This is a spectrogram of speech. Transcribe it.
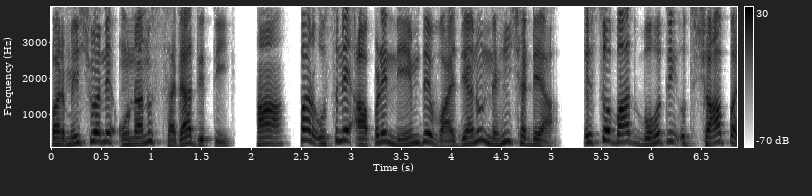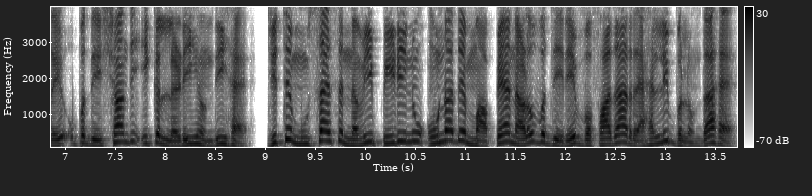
ਪਰਮੇਸ਼ਵਰ ਨੇ ਉਹਨਾਂ ਨੂੰ ਸਜ਼ਾ ਦਿੱਤੀ। ਹਾਂ, ਪਰ ਉਸਨੇ ਆਪਣੇ ਨੇਮ ਦੇ ਵਾਅਦਿਆਂ ਨੂੰ ਨਹੀਂ ਛੱਡਿਆ। ਇਸ ਤੋਂ ਬਾਅਦ ਬਹੁਤ ਹੀ ਉਤਸ਼ਾਹ ਭਰੇ ਉਪਦੇਸ਼ਾਂ ਦੀ ਇੱਕ ਲੜੀ ਹੁੰਦੀ ਹੈ, ਜਿੱਥੇ ਮੂਸਾ ਇਸ ਨਵੀਂ ਪੀੜ੍ਹੀ ਨੂੰ ਉਹਨਾਂ ਦੇ ਮਾਪਿਆਂ ਨਾਲੋਂ ਵਧੇਰੇ ਵਫਾਦਾਰ ਰਹਿਣ ਲਈ ਬੁਲਾਉਂਦਾ ਹੈ।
